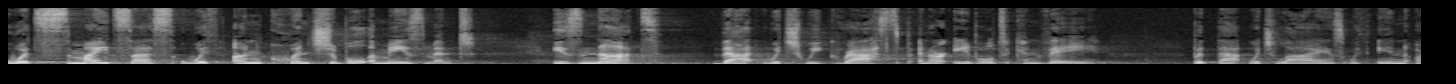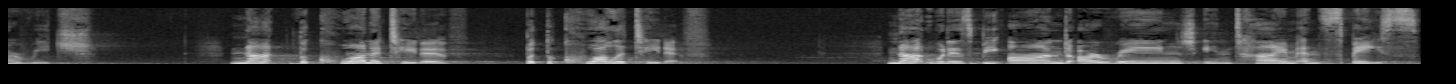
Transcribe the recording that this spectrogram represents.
What smites us with unquenchable amazement is not that which we grasp and are able to convey, but that which lies within our reach. Not the quantitative, but the qualitative. Not what is beyond our range in time and space,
